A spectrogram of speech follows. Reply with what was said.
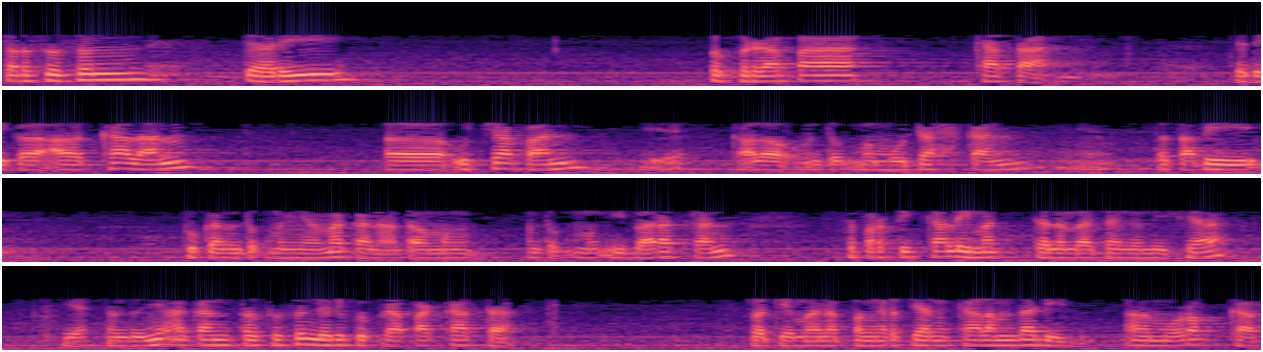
tersusun dari beberapa kata. Jadi kalau al-kalam e, ucapan ya, kalau untuk memudahkan ya, tetapi bukan untuk menyamakan atau meng, untuk mengibaratkan seperti kalimat dalam bahasa Indonesia ya tentunya akan tersusun dari beberapa kata bagaimana pengertian kalam tadi al-murakkab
